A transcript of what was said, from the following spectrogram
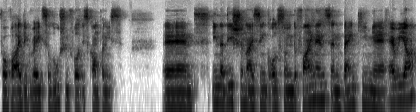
provide a great solution for these companies. And in addition, I think also in the finance and banking uh, area,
